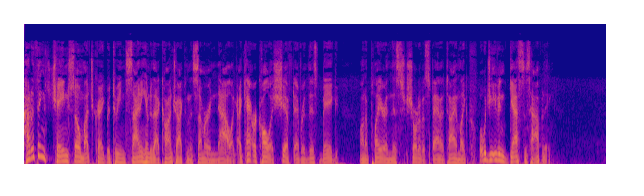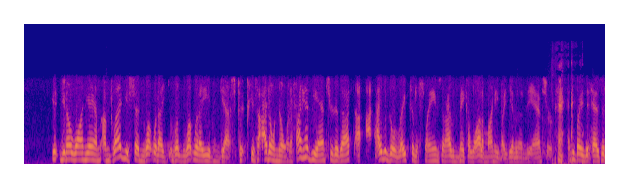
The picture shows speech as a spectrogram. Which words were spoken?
How do things change so much, Craig, between signing him to that contract in the summer and now? Like, I can't recall a shift ever this big on a player in this short of a span of time. Like, what would you even guess is happening? You know, Wanye, I'm, I'm glad you said what would I what, what would I even guess because I don't know. And if I had the answer to that, I, I would go right to the Flames and I would make a lot of money by giving them the answer. Anybody that has it,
